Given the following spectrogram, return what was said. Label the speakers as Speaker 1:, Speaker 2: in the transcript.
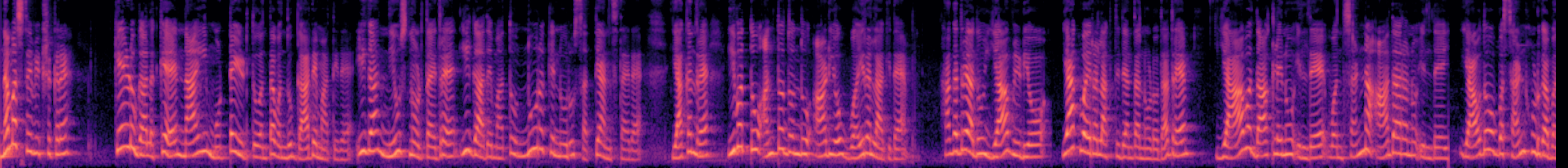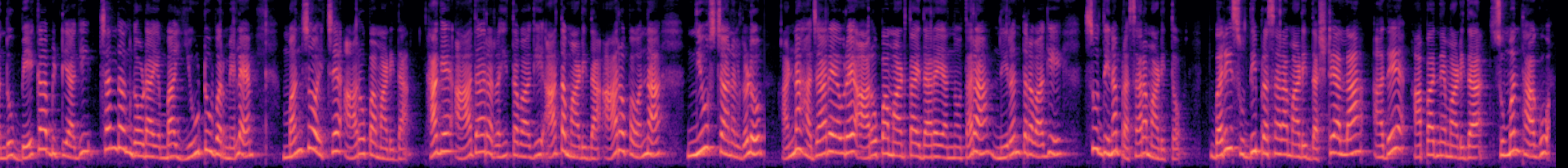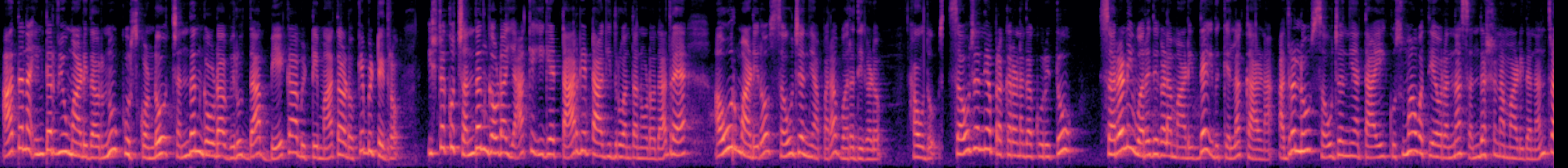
Speaker 1: ನಮಸ್ತೆ ವೀಕ್ಷಕರೇ. ಕೇಳುಗಾಲಕ್ಕೆ ನಾಯಿ ಮೊಟ್ಟೆ ಇಡ್ತು ಅಂತ ಒಂದು ಗಾದೆ ಮಾತಿದೆ. ಈಗ ನ್ಯೂಸ್ ನೋಡ್ತಾ ಇದ್ರೆ ಈ ಗಾದೆ ಮಾತು ನೂರಕ್ಕೆ ನೂರು ಸತ್ಯ ಅನಿಸ್ತಾ ಇದೆ. ಯಾಕಂದ್ರೆ ಇವತ್ತು ಅಂಥದ್ದೊಂದು ಆಡಿಯೋ ವೈರಲ್ ಆಗಿದೆ. ಹಾಗಾದ್ರೆ ಅದು ಯಾವ ವಿಡಿಯೋ ಯಾಕೆ ವೈರಲ್ ಆಗ್ತಿದೆ ಅಂತ ನೋಡೋದಾದ್ರೆ, ಯಾವ ದಾಖಲೆನೂ ಇಲ್ಲದೆ ಒಂದು ಸಣ್ಣ ಆಧಾರನೂ ಇಲ್ಲದೆ ಯಾವುದೋ ಒಬ್ಬ ಸಣ್ಣ ಹುಡುಗ ಬಂದು ಬೇಕಾಬಿಟ್ಟಿಯಾಗಿ ಚಂದನ್ ಗೌಡ ಎಂಬ ಯೂಟ್ಯೂಬರ್ ಮೇಲೆ ಮನ್ಸೋ ಇಚ್ಛೆ ಆರೋಪ ಮಾಡಿದ್ದ. ಹಾಗೆ ಆಧಾರ ರಹಿತವಾಗಿ ಆತ ಮಾಡಿದ ಆರೋಪವನ್ನ ನ್ಯೂಸ್ ಚಾನೆಲ್ಗಳು ಅಣ್ಣ ಹಜಾರೆ ಅವರೇ ಆರೋಪ ಮಾಡ್ತಾ ಇದ್ದಾರೆ ಅನ್ನೋ ಥರ ನಿರಂತರವಾಗಿ ಸುದ್ದಿನ ಪ್ರಸಾರ ಮಾಡಿತ್ತು. ಬರೀ ಸುದ್ದಿ ಪ್ರಸಾರ ಮಾಡಿದ್ದಷ್ಟೇ ಅಲ್ಲ, ಅದೇ ಆಪಾದನೆ ಮಾಡಿದ ಸುಮಂತ್ ಹಾಗೂ ಆತನ ಇಂಟರ್ವ್ಯೂ ಮಾಡಿದವ್ರನ್ನೂ ಕೂರಿಸ್ಕೊಂಡು ಚಂದನ್ಗೌಡ ವಿರುದ್ಧ ಬೇಕಾಬಿಟ್ಟಿ ಮಾತಾಡೋಕೆ ಬಿಟ್ಟಿದ್ರು. ಇಷ್ಟಕ್ಕೂ ಚಂದನ್ ಗೌಡ ಯಾಕೆ ಹೀಗೆ ಟಾರ್ಗೆಟ್ ಆಗಿದ್ರು ಅಂತ ನೋಡೋದಾದರೆ ಅವ್ರು ಮಾಡಿರೋ ಸೌಜನ್ಯ ಪರ ವರದಿಗಳು. ಹೌದು, ಸೌಜನ್ಯ ಪ್ರಕರಣದ ಕುರಿತು ಸರಣಿ ವರದಿಗಳ ಮಾಡಿದ್ದೇ ಇದಕ್ಕೆಲ್ಲ ಕಾರಣ. ಅದರಲ್ಲೂ ಸೌಜನ್ಯ ತಾಯಿ ಕುಸುಮಾವತಿಯವರನ್ನು ಸಂದರ್ಶನ ಮಾಡಿದ ನಂತರ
